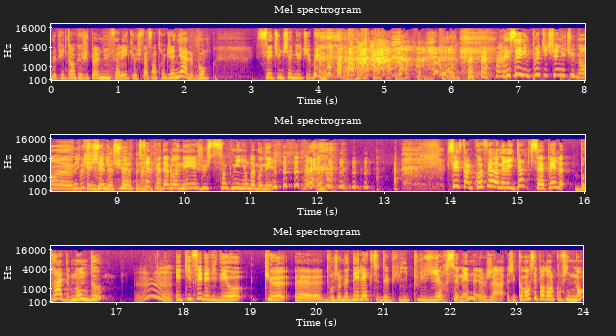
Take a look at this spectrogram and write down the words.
depuis le temps que je suis pas venue, il fallait que je fasse un truc génial. Bon, c'est une chaîne YouTube. Mais c'est une petite chaîne YouTube, hein, euh, petite chaîne. YouTube, très peu d'abonnés, juste 5 millions d'abonnés. c'est un coiffeur américain qui s'appelle Brad Mondo et qui fait des vidéos que euh, dont je me délecte depuis plusieurs semaines. J'ai- J'ai commencé pendant le confinement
